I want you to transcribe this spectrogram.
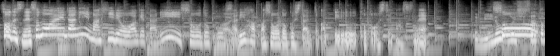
そうですね。その間に、まあ、肥料をあげたり、消毒をしたり、葉っぱ消毒したりとかっていうことをしてますね。で実の美味しさと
